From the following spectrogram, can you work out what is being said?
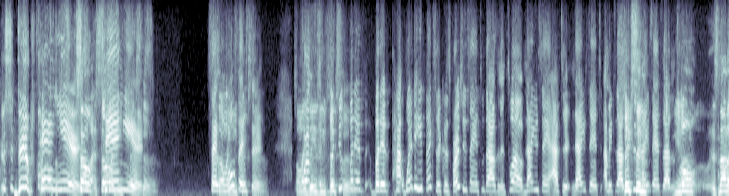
It's your damn father. Ten years. Sound like, sound 10 like he years. Say Sound who like fixed fixed her? her. Sound like Jay Z but fixed you- her. But if but if how, when did he fix her? Because first you're saying 2012, now you're saying after. Now you're saying I mean 2002. Fixing- now you're saying 2012. you don't. It's not a.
